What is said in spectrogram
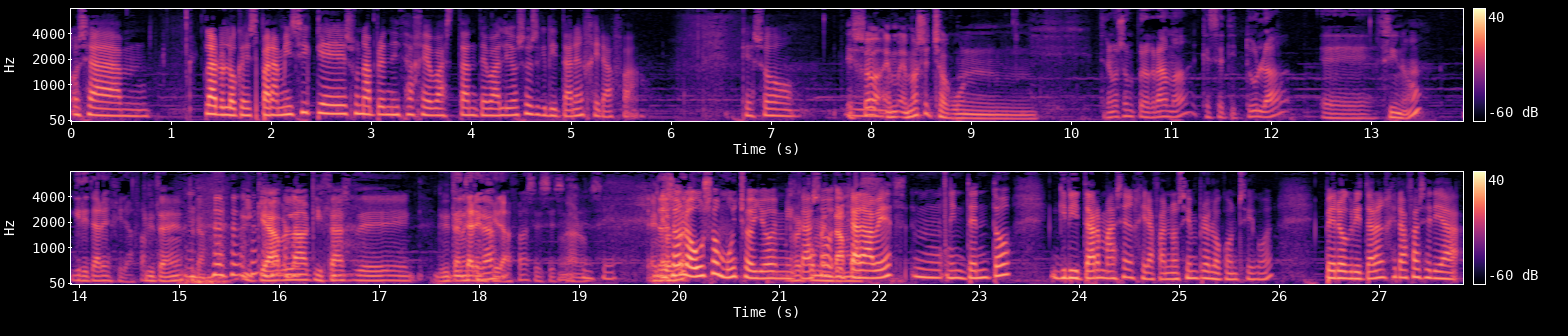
o sea, claro, lo que es para mí sí que es un aprendizaje bastante valioso es gritar en jirafa. Que eso Eso, Mm. hem- hemos hecho algún... Tenemos un programa que se titula eh, Sí, ¿no? Gritar en jirafa. Gritar en jirafa. Y que habla quizás de... Gritar, Gritar en en jirafa, sí, sí, sí. Claro. Sí, sí. Entonces, Eso lo uso mucho yo en mi caso y cada vez mm, intento gritar más en jirafa. No siempre lo consigo, ¿eh? pero gritar en jirafa sería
